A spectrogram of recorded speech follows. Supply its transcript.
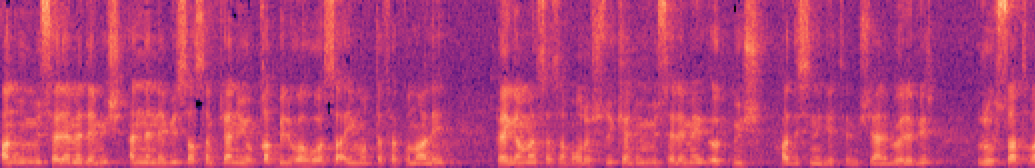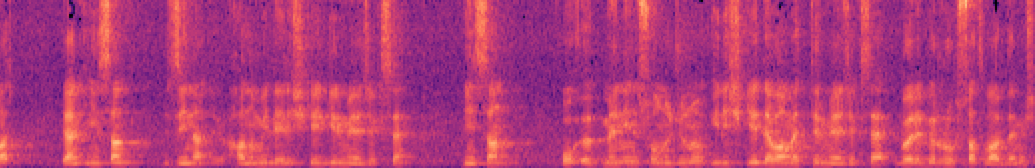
An Ümmü Seleme demiş. Ennen Nebi Sassam kâne yukabbil ve huve sa'im muttefakun aleyh. Peygamber Sassam oruçluyken Ümmü Seleme'yi öpmüş hadisini getirmiş. Yani böyle bir ruhsat var. Yani insan zina hanımıyla ilişkiye girmeyecekse, insan o öpmenin sonucunu ilişkiye devam ettirmeyecekse böyle bir ruhsat var demiş.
